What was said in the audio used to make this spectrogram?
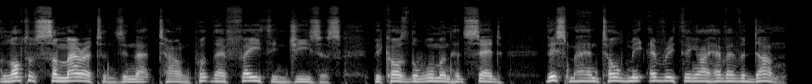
A lot of Samaritans in that town put their faith in Jesus because the woman had said, This man told me everything I have ever done.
